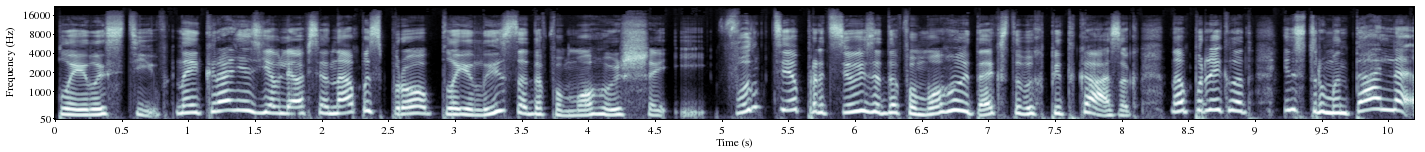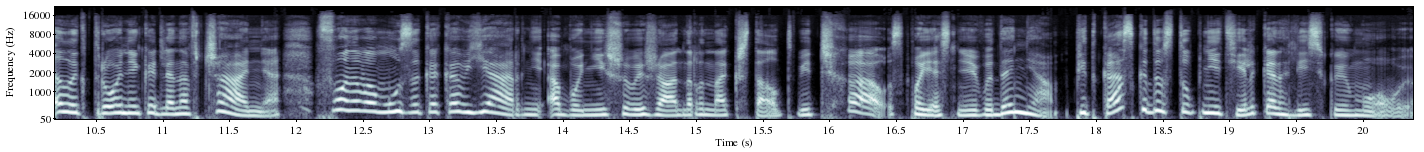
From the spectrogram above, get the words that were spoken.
плейлистів. На екрані з'являвся напис про плейлист за допомогою ШЕІ. Функція працює за допомогою текстових підказок, наприклад, інструментальна електроніка для навчання, фонова музика кав'ярні або нішовий жанр на кшталт Вічхаус, пояснює видання. Підказки доступні тільки англійською мовою.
